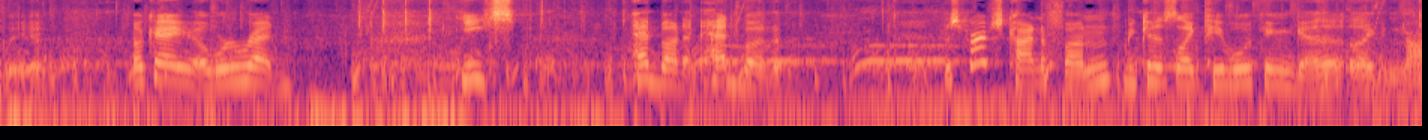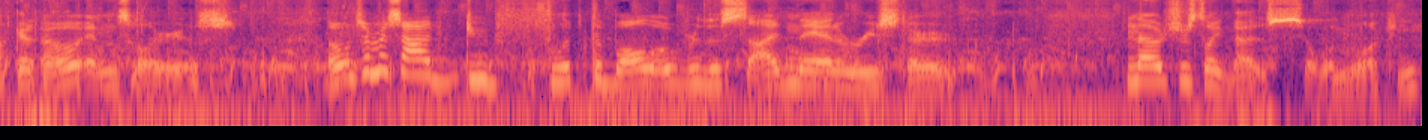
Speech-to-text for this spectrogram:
But yeah. Okay, uh, we're red. Yes. Headbutt it, headbutt it. This part's kind of fun because like people can get it, like knock it out, and it's hilarious. The one time I saw a dude flip the ball over the side and they had to restart. Now it's just like that is so unlucky.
